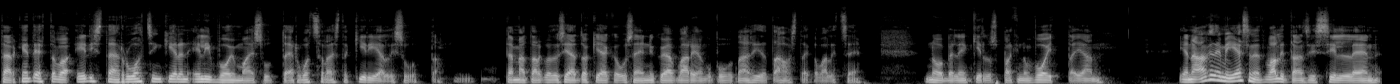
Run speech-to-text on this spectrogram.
tärkein tehtävä on edistää ruotsin kielen elinvoimaisuutta ja ruotsalaista kirjallisuutta. Tämä tarkoitus jää toki aika usein nykyään varjon, kun puhutaan siitä tahosta, joka valitsee Nobelin kirjallisuuspalkinnon voittajan. Ja nämä akatemian jäsenet valitaan siis silleen,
